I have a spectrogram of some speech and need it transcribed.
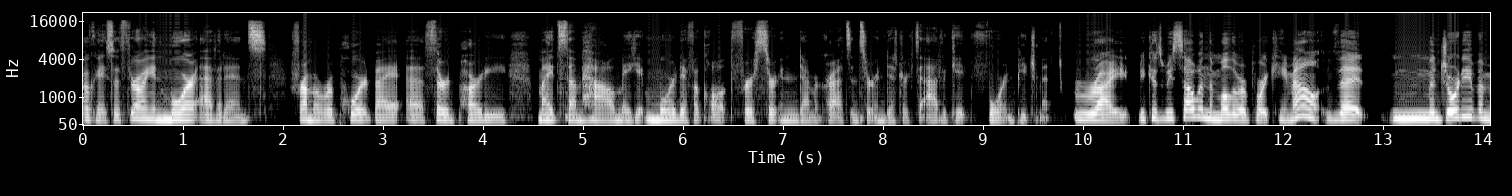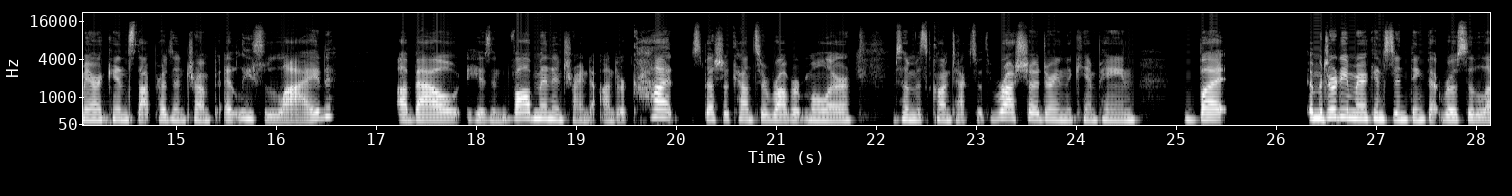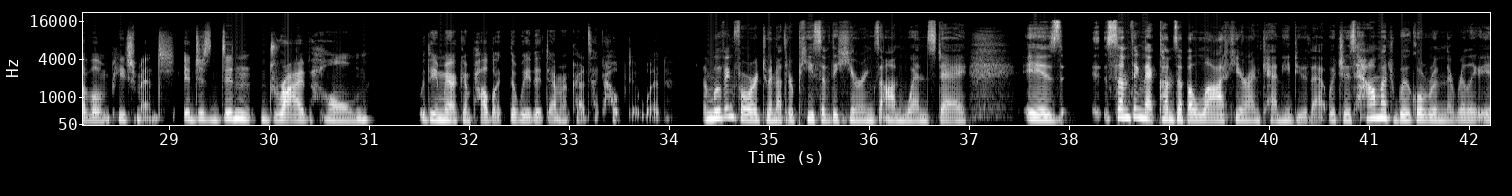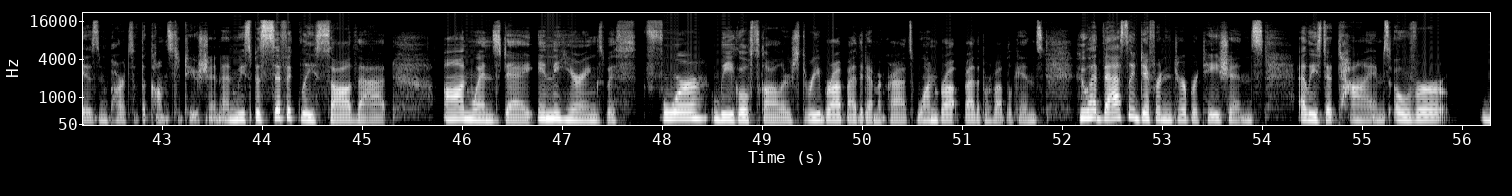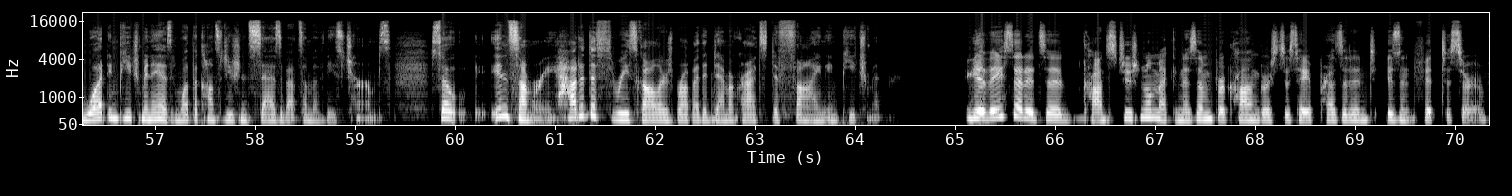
Okay, so throwing in more evidence from a report by a third party might somehow make it more difficult for certain Democrats in certain districts to advocate for impeachment. Right, because we saw when the Mueller report came out that majority of Americans thought President Trump at least lied about his involvement in trying to undercut special counsel Robert Mueller, some of his contacts with Russia during the campaign, but a majority of Americans didn't think that rose to the level of impeachment. It just didn't drive home with the American public the way that Democrats had hoped it would. And moving forward to another piece of the hearings on Wednesday is something that comes up a lot here on Can He Do That, which is how much wiggle room there really is in parts of the Constitution. And we specifically saw that on Wednesday in the hearings with four legal scholars, three brought by the Democrats, one brought by the Republicans, who had vastly different interpretations, at least at times, over what impeachment is and what the Constitution says about some of these terms. So, in summary, how did the three scholars brought by the Democrats define impeachment? Yeah, they said it's a constitutional mechanism for Congress to say a president isn't fit to serve.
